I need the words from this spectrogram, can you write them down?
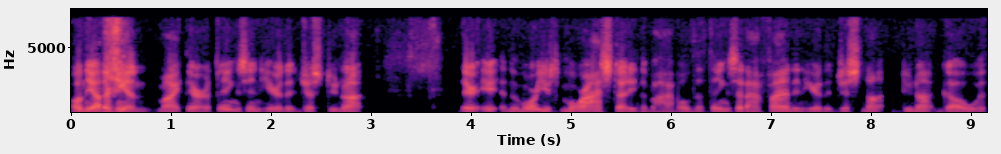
On the other She- hand, Mike, there are things in here that just do not. There, it, the more you, more I study the Bible, the things that I find in here that just not do not go with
